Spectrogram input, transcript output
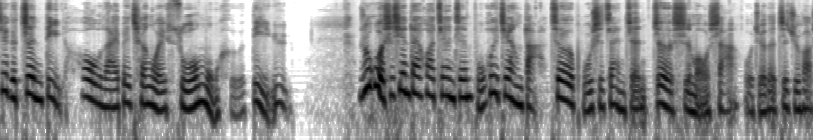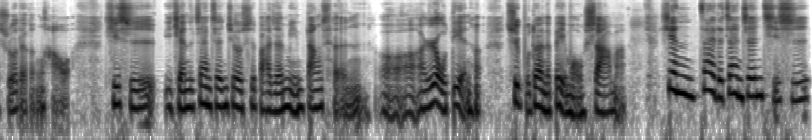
这个阵地后来被称为索姆河地狱。如果是现代化战争，不会这样打。这不是战争，这是谋杀。我觉得这句话说得很好。其实以前的战争就是把人民当成呃肉垫，去不断的被谋杀嘛。现在的战争其实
